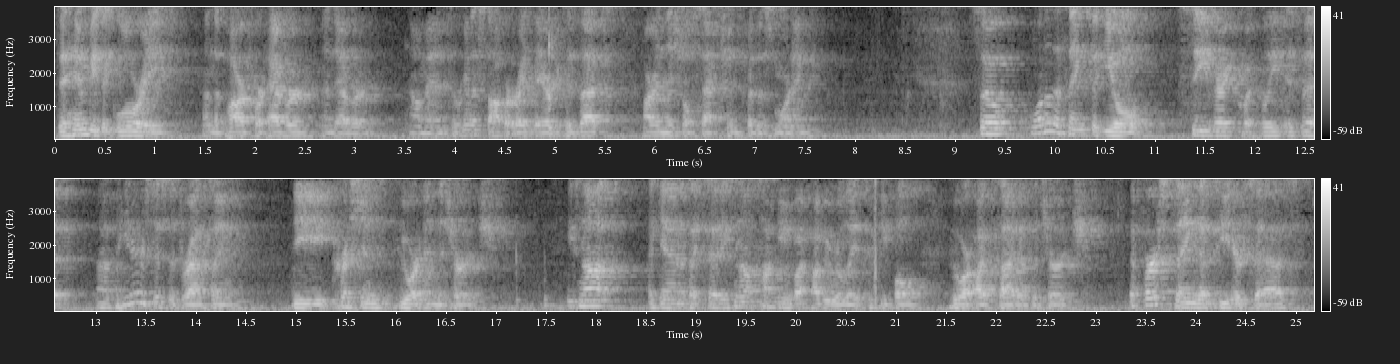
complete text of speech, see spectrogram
To him be the glory and the power forever and ever. Amen. So we're going to stop it right there because that's our initial section for this morning. So, one of the things that you'll see very quickly is that uh, Peter is just addressing the Christians who are in the church. He's not, again, as I said, he's not talking about how we relate to people who are outside of the church. The first thing that Peter says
